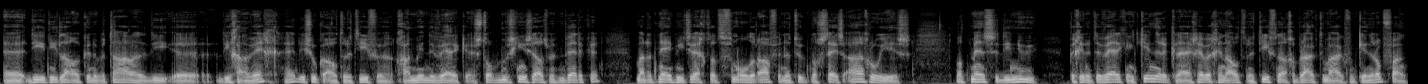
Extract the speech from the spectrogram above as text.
uh, die het niet langer kunnen betalen, die, uh, die gaan weg. Hè, die zoeken alternatieven, gaan minder werken... en stoppen misschien zelfs met werken. Maar dat neemt niet weg dat van onderaf en natuurlijk nog steeds aangroei is. Want mensen die nu beginnen te werken en kinderen krijgen... hebben geen alternatief dan gebruik te maken van kinderopvang.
